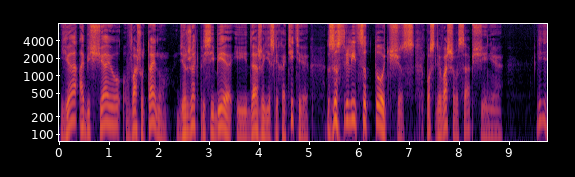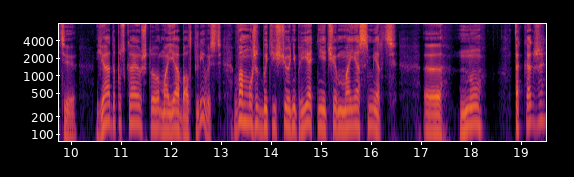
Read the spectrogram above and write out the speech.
я обещаю вашу тайну держать при себе и даже, если хотите, — застрелиться тотчас после вашего сообщения. Видите, я допускаю, что моя болтливость вам может быть еще неприятнее, чем моя смерть. Э, ну, так как же?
